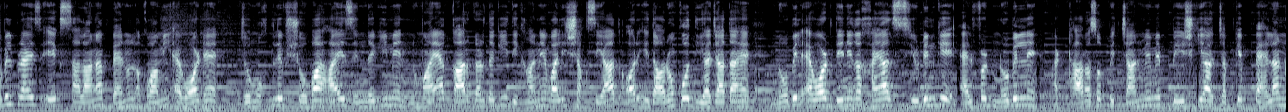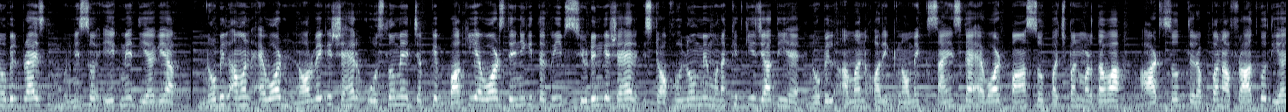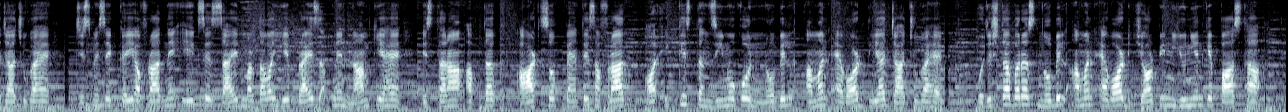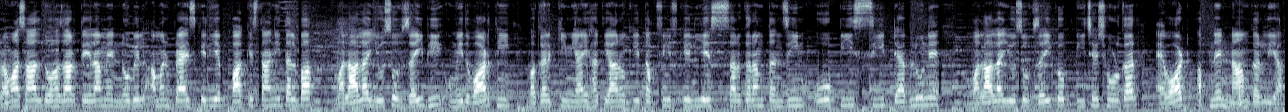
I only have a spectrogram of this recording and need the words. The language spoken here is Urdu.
نوبل پرائز ایک سالانہ بین الاقوامی ایوارڈ ہے، جو مختلف شعبہ ہائے زندگی میں نمایاں کارکردگی دکھانے والی شخصیات اور اداروں کو دیا جاتا ہے۔ نوبل ایوارڈ دینے کا خیال سویڈن کے ایلفرڈ نوبل نے اٹھارہ سو پچانوے میں پیش کیا، جبکہ پہلا نوبل پرائز انیس سو ایک میں دیا گیا۔ نوبل امن ایوارڈ ناروے کے شہر اوسلو میں، جبکہ باقی ایوارڈز دینے کی تقریب سویڈن کے شہر اسٹاک ہولوم میں منعقد کی جاتی ہے۔ نوبل امن اور اکنامک سائنس کا ایوارڈ پانچ سو پچپن مرتبہ آٹھ سو ترپن افراد کو دیا جا چکا ہے، جس میں سے کئی افراد نے ایک سے زائد مرتبہ یہ پرائز اپنے نام کیا ہے۔ اس طرح اب تک آٹھ سو پینتیس افراد اور اکیس تنظیموں کو نوبل امن ایوارڈ دیا جا چکا ہے۔ گزشتہ برس نوبل امن ایوارڈ یورپین یونین کے پاس تھا۔ رواں سال دو ہزار تیرہ میں نوبل امن پرائز کے لیے پاکستانی طلبہ ملالہ یوسف زئی بھی امیدوار تھیں، مگر کیمیائی ہتھیاروں کی تخفیف کے لیے سرگرم تنظیم او پی سی ڈیبلو نے ملالہ یوسف زئی کو پیچھے چھوڑ کر ایوارڈ اپنے نام کر لیا۔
